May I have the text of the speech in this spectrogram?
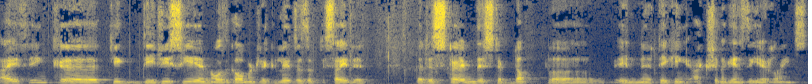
I think uh, DGC and all the government regulators have decided that it's time they stepped up uh, in uh, taking action against the airlines.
